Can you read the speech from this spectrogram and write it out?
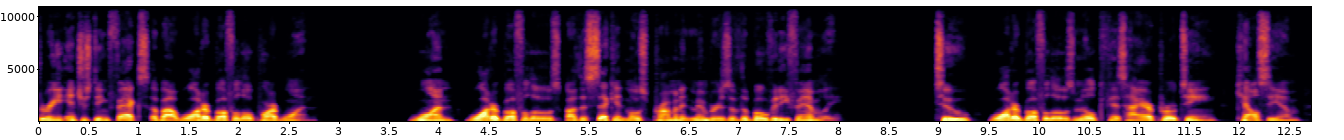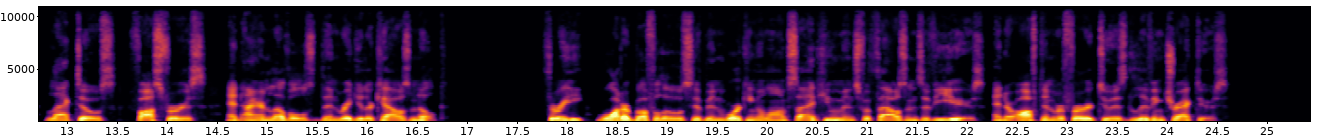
Three interesting facts about water buffalo Part 1. 1. Water buffaloes are the second most prominent members of the Bovidae family. 2. Water buffalo's milk has higher protein, calcium, lactose, phosphorus, and iron levels than regular cow's milk. 3. Water buffaloes have been working alongside humans for thousands of years and are often referred to as living tractors.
